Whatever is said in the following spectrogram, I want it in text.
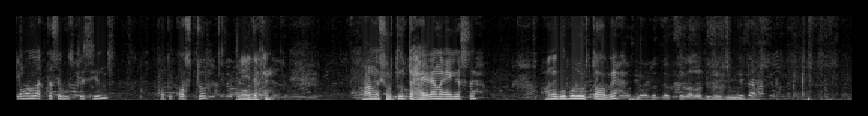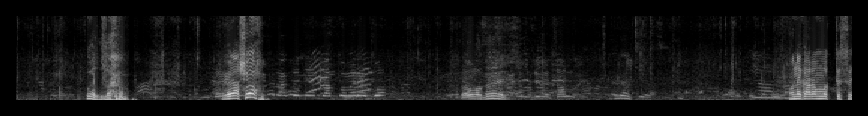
কেমন লাগতেছে বুঝতেছেন? কত কষ্ট। নেই দেখেন। মানুষ উঠতে উঠতে হাইরান হয়ে গেছে। অনেক উপরে উঠতে হবে। আল্লাহ। আসো। অনেক আরাম লাগতেছে।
